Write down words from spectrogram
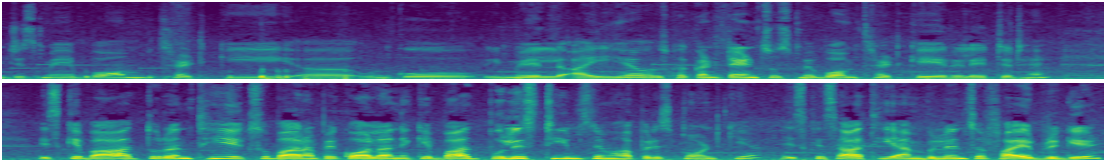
जिसमें बॉम्ब थ्रेट की अ, उनको ईमेल आई है और उसका कंटेंट्स उसमें बॉम्ब थ्रेट के रिलेटेड हैं। इसके बाद तुरंत ही 112 पे कॉल आने के बाद पुलिस टीम्स ने वहाँ पर रिस्पॉन्ड किया। इसके साथ ही एंबुलेंस और फायर ब्रिगेड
